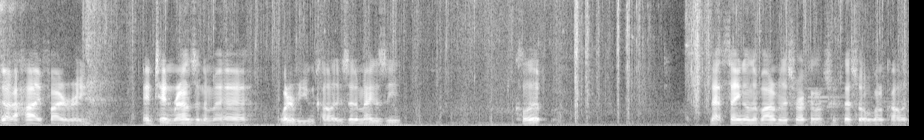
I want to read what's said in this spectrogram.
got a high fire rate, and ten rounds in the uh, whatever you can call it. Is it a magazine? Clip. That thing on the bottom of this rocket launcher. That's what we're gonna call it.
